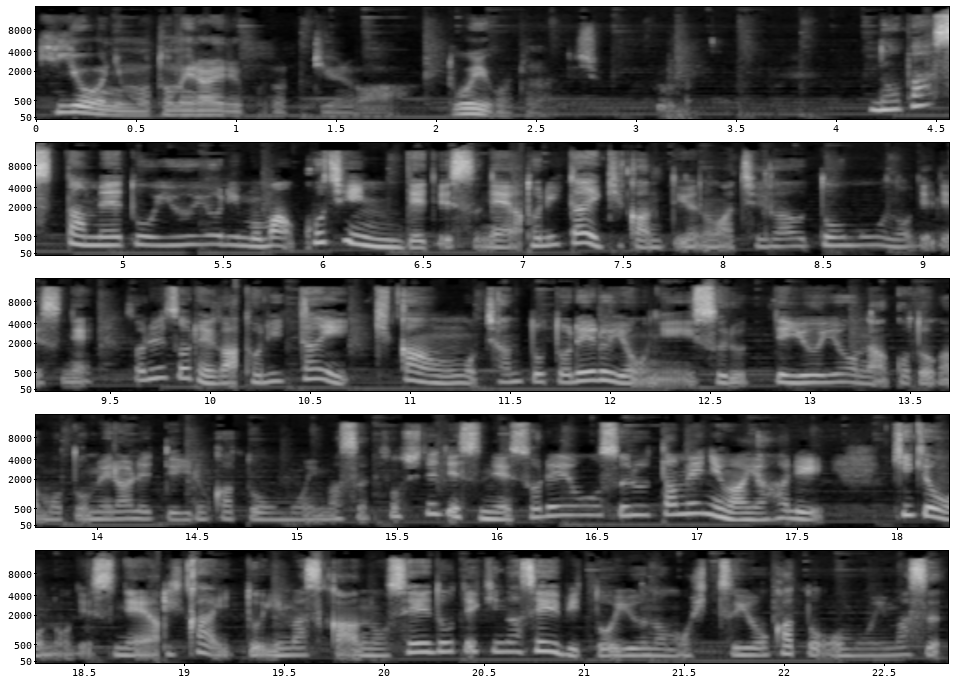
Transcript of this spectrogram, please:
企業に求められることっていうのは、どういうことなんでしょう？伸ばすためというよりも、まあ、個人でですね、取りたい期間っていうのは違うと思うのでですね、それぞれが取りたい期間をちゃんと取れるようにするっていうようなことが求められているかと思います。そしてですね、それをするためにはやはり企業のですね、理解といいますか、あの、制度的な整備というのも必要かと思います。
